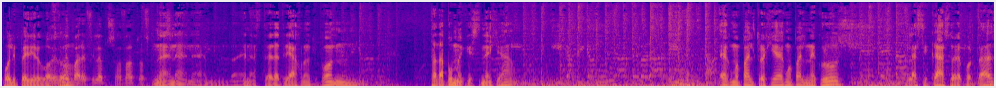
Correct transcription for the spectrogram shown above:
Πολύ περίεργο αυτό. Είναι παρεφίλα από τους Σαββάτου αυτό. Ναι, ναι, ναι. Ένα 33χρονο λοιπόν. Θα τα πούμε και συνέχεια. Έχουμε πάλι τροχέα, έχουμε πάλι νεκρούς Κλασικά στο ρεπορτάζ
